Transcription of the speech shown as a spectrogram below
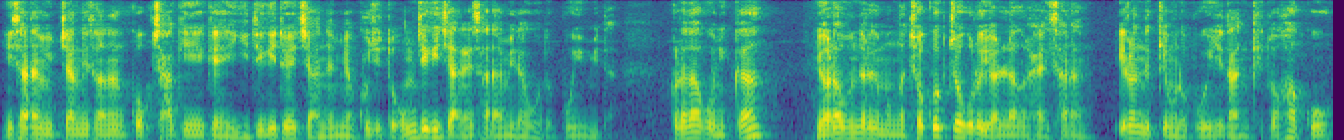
이 사람 입장에서는 꼭 자기에게 이득이 되지 않으면 굳이 또 움직이지 않을 사람이라고도 보입니다. 그러다 보니까 여러분들에게 뭔가 적극적으로 연락을 할 사람 이런 느낌으로 보이진 않기도 하고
